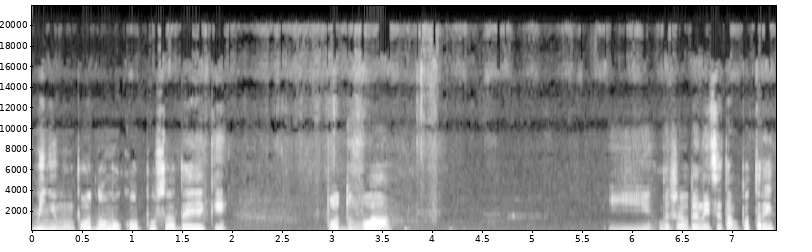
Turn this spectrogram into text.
мінімум по одному корпусу, а деякі по два, і лише одиниці там по три,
